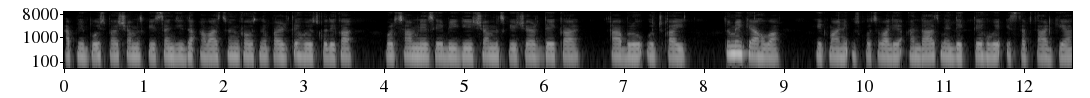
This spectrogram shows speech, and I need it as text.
اپنی پوچھ پر شمس کی سنجیدہ آواز سن کر اس نے پلٹتے ہوئے اس کو دیکھا اور سامنے سے بیگی شمس کی شرط دے کر آبرو اچکائی۔ تمہیں کیا ہوا؟ حکمہ نے اس کو سوالیہ انداز میں دیکھتے ہوئے استفسار کیا۔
